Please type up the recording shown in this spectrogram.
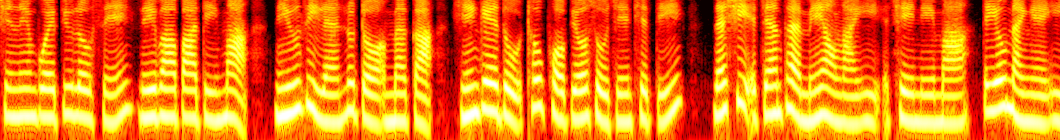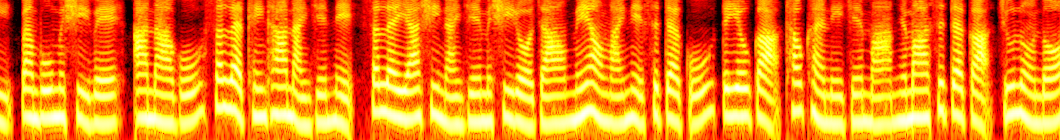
ရှင်းလင်းပွဲပြုလုပ်စဉ်လေဘာပါတီမှနယူးဇီလန်လွှတ်တော်အမတ်ကရင်းကဲ့သို့ထုတ်ဖော်ပြောဆိုခြင်းဖြစ်သည် လက်ရှိအကြမ်းဖက်မင်းအောင်လှိုင်၏အခြေအနေမှာတရုတ်နိုင်ငံ၏ပံ့ပိုးမရှိဘဲအာဏာကိုဆက်လက်ထိန်းထားနိုင်ခြင်းနှင့်ဆက်လက်ရရှိနိုင်ခြင်းမရှိတော့ကြောင်းမင်းအောင်လှိုင်နှင့်စစ်တပ်ကိုတရုတ်ကထောက်ခံနေခြင်းမှာမြန်မာစစ်တပ်ကကျူးလွန်သော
